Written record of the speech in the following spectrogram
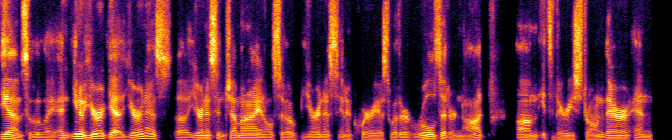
Yeah, absolutely. And you know, you're yeah, Uranus, uh, Uranus in Gemini, and also Uranus in Aquarius. Whether it rules it or not, um, it's very strong there. And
